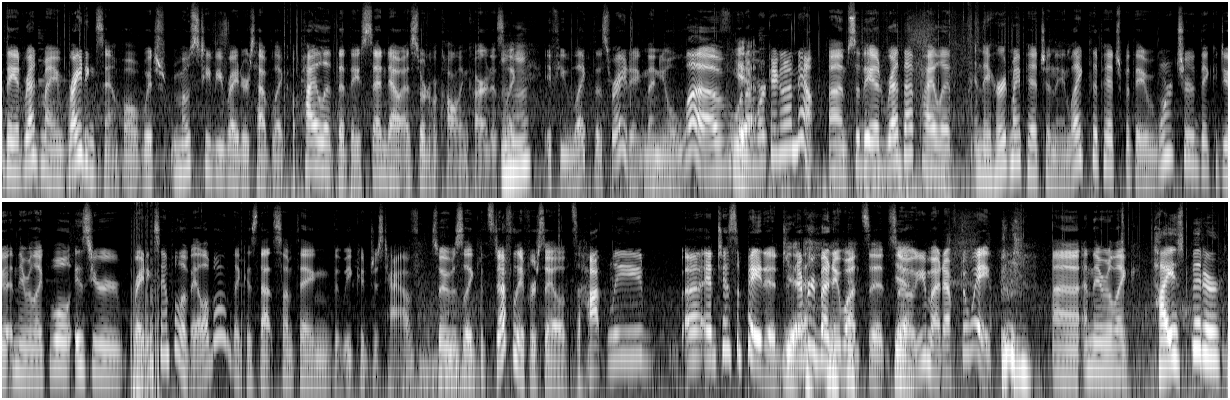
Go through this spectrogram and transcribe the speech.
They had read my writing sample, which most TV writers have like a pilot that they send out as sort of a calling card. It's like, if you like this writing, then you'll love what Yeah. I'm working on now. Um, so they had read that pilot and they heard my pitch and they liked the pitch, but they weren't sure they could do it. And they were like, well, is your writing sample available? Like, is that something that we could just have? So it was like, it's definitely for sale. It's a hotly uh, anticipated. Yeah. Everybody wants it. So Yeah. you might have to wait. Uh, and they were like, Highest bidder.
